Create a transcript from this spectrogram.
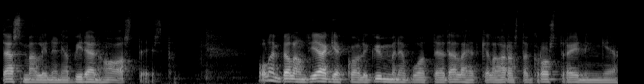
täsmällinen ja pidän haasteista. Olen pelannut jääkiekkoa yli 10 vuotta ja tällä hetkellä harrastan cross-trainingia.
